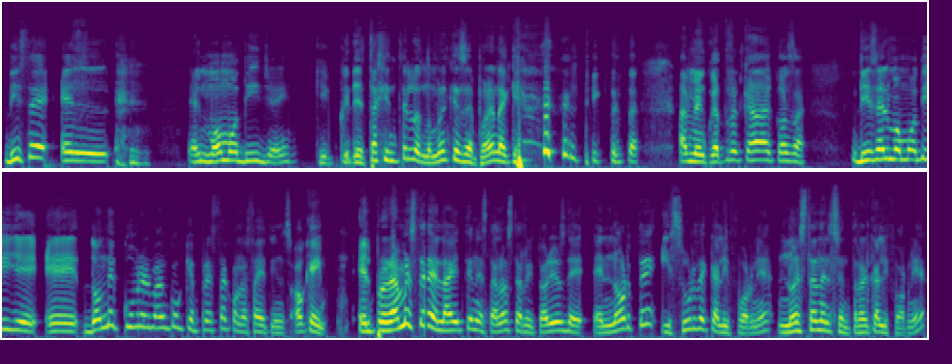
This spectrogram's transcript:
Dice el, el Momo DJ, que que esta gente los nombres que se ponen aquí en el TikTok, está- ah, me encuentro cada cosa. Dice el Momo DJ, eh, ¿dónde cubre el banco que presta con los ITINs? Ok, el programa este del ITIN está en los territorios del norte y sur de California, no está en el central California.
